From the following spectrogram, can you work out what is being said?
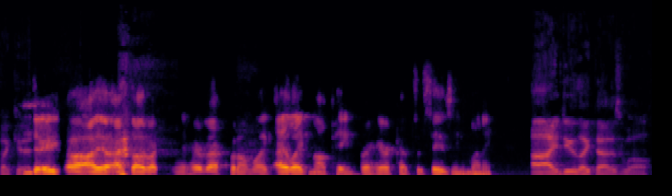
if I could. There you go. I, I thought about getting my hair back, but I'm like, I like not paying for haircuts. It saves me money. I do like that as well.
